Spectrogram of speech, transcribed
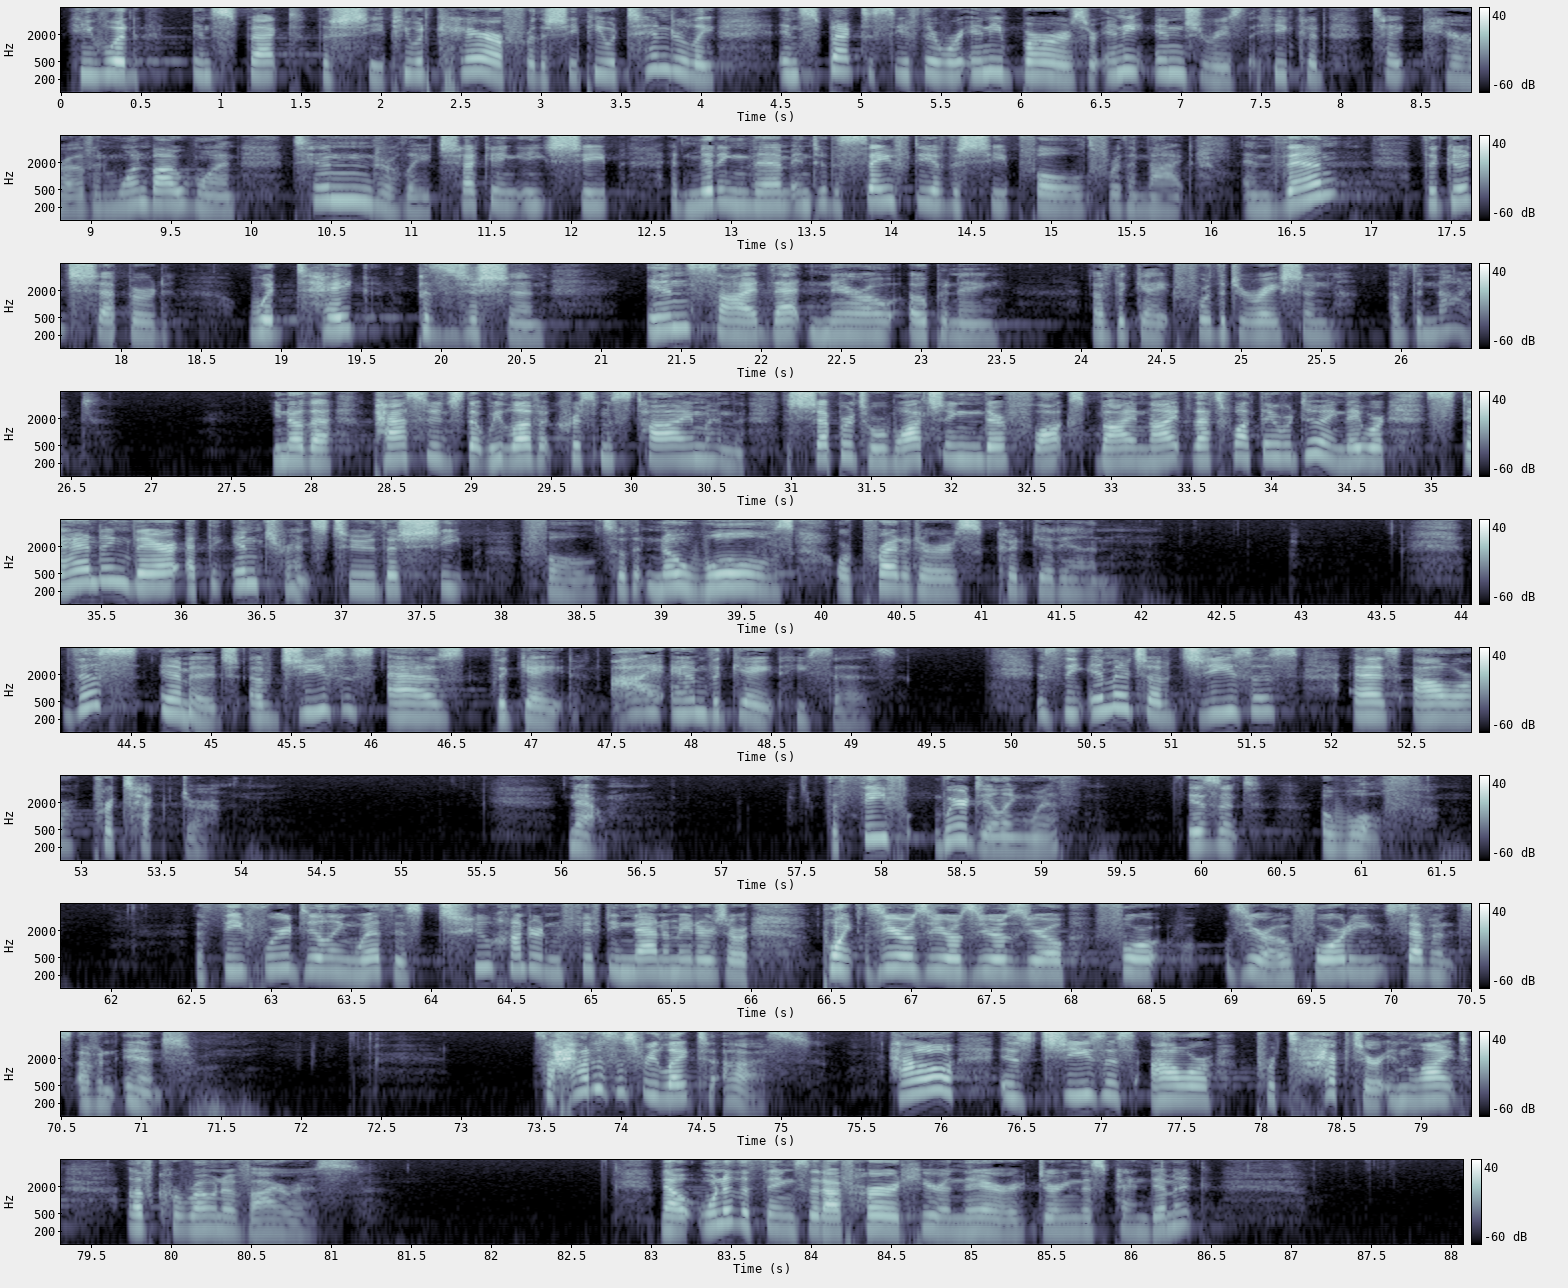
he would inspect the sheep. He would care for the sheep. He would tenderly inspect to see if there were any burrs or any injuries that he could take care of. And one by one, tenderly checking each sheep, admitting them into the safety of the sheepfold for the night. And then the good shepherd would take position inside that narrow opening of the gate for the duration of the night. You know, the passage that we love at Christmas time, and the shepherds were watching their flocks by night. That's what they were doing. They were standing there at the entrance to the sheepfold so that no wolves or predators could get in. This image of Jesus as the gate, I am the gate, he says, is the image of Jesus as our protector. Now, the thief we're dealing with isn't a wolf. The thief we're dealing with is 250 nanometers or 0.00040 of an inch. So, how does this relate to us? How is Jesus our protector in light of coronavirus. Now, one of the things that I've heard here and there during this pandemic,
